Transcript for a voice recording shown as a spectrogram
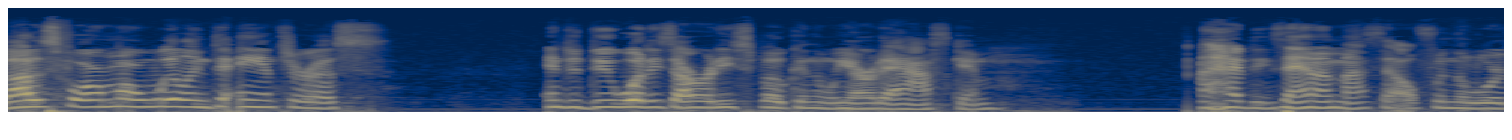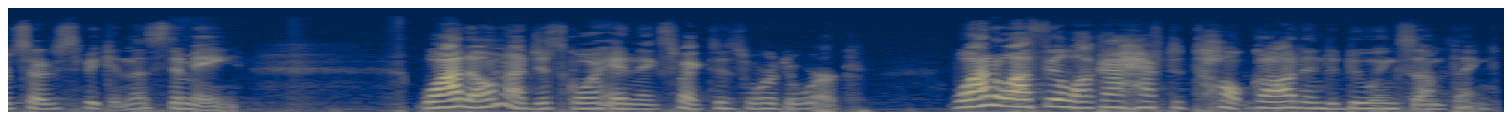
God is far more willing to answer us and to do what He's already spoken than we are to ask Him. I had to examine myself when the Lord started speaking this to me. Why don't I just go ahead and expect His word to work? Why do I feel like I have to talk God into doing something?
